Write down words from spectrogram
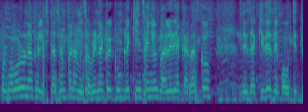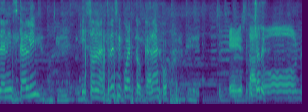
por favor, una felicitación para mi sobrina que hoy cumple 15 años, Valeria Carrasco, desde aquí, desde Cuautitlán, Izcalli. Y son las tres y cuarto, carajo. Estas son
